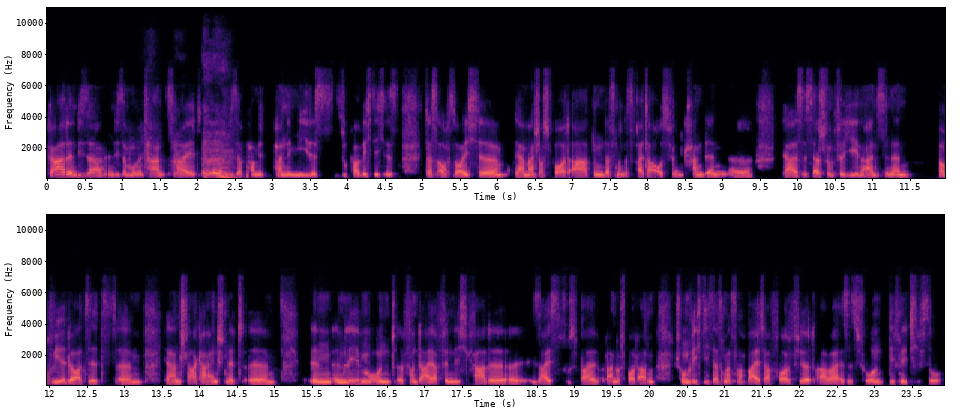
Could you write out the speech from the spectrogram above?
gerade in dieser in dieser momentanen Zeit, äh, in dieser Pandemie, das super wichtig ist, dass auch solche ja, Mannschaftssportarten, dass man das weiter ausführen kann, denn äh, ja, es ist ja schon für jeden Einzelnen auch wie er dort sitzt, ähm, ja, ein starker Einschnitt ähm, im, im Leben. Und äh, von daher finde ich gerade, äh, sei es Fußball oder andere Sportarten, schon wichtig, dass man es noch weiter fortführt, aber es ist schon definitiv so,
